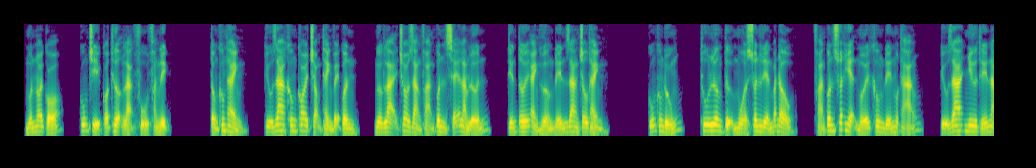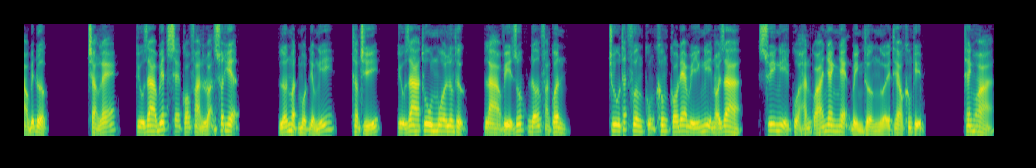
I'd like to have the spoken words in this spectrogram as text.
Muốn nói có, cũng chỉ có thượng lạc phủ phản địch. Tổng không thành, cựu gia không coi trọng thành vệ quân, ngược lại cho rằng phản quân sẽ làm lớn, tiến tới ảnh hưởng đến giang châu thành. Cũng không đúng, thu lương tự mùa xuân liền bắt đầu, phản quân xuất hiện mới không đến một tháng, cựu gia như thế nào biết được? Chẳng lẽ, cựu gia biết sẽ có phản loạn xuất hiện? Lớn mật một điểm nghĩ, thậm chí, cựu gia thu mua lương thực là vì giúp đỡ phản quân. Chu thất phương cũng không có đem ý nghĩ nói ra, suy nghĩ của hắn quá nhanh nhẹn bình thường người theo không kịp. Thanh hòa,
